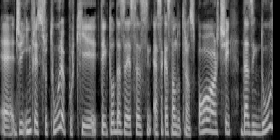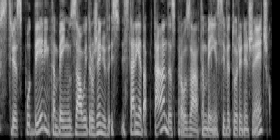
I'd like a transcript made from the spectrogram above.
é, de infraestrutura, porque tem todas essas essa questão do transporte, das indústrias poderem também usar o hidrogênio, estarem adaptadas para usar também esse vetor energético,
